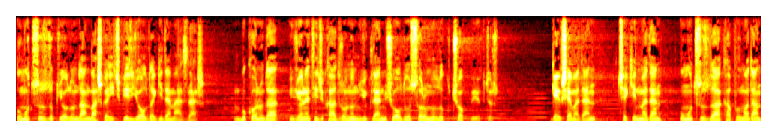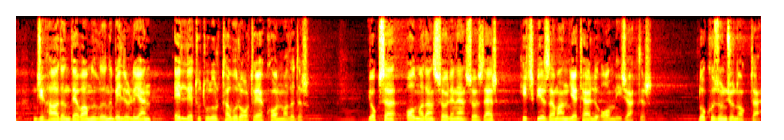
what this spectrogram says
umutsuzluk yolundan başka hiçbir yolda gidemezler. Bu konuda yönetici kadronun yüklenmiş olduğu sorumluluk çok büyüktür. Gevşemeden, çekinmeden, umutsuzluğa kapılmadan cihadın devamlılığını belirleyen elle tutulur tavır ortaya konmalıdır. Yoksa olmadan söylenen sözler hiçbir zaman yeterli olmayacaktır. 9. nokta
